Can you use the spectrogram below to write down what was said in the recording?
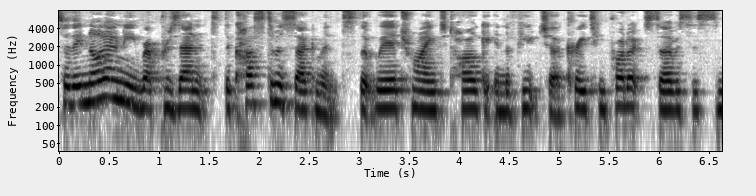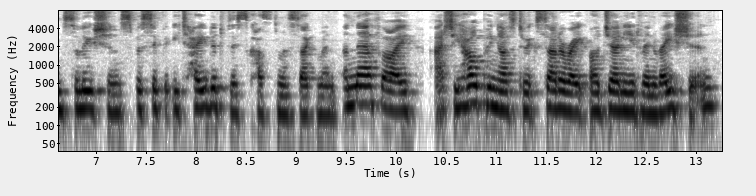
so they not only represent the customer segments that we're trying to target in the future, creating products, services, and solutions specifically tailored for this customer segment, and thereby actually helping us to accelerate our journey of innovation.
